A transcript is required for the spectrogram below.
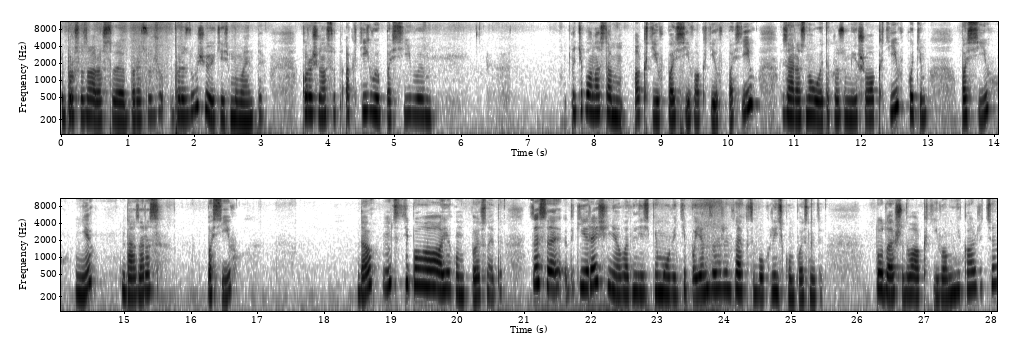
Я просто зараз е, перезуджу, перезучую якісь моменти. Коротше, у нас тут активи, пасіви. Ну, типу, у нас там актив, пасів, актив, пасів. Зараз знову я так розумію, що актив, потім пасів. Ні? Да, зараз пасів. Да? Ну, це типа, як вам пояснити? Це все такі речення в англійській мові, типу, я не знаю, як це по-українському пояснити. Тут далі два актива, мені кажеться.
